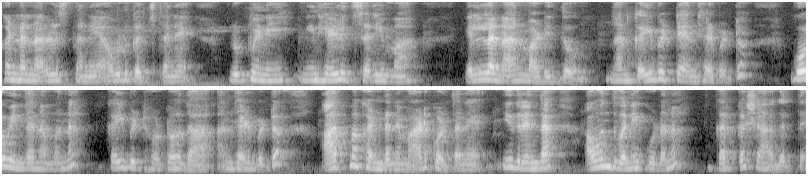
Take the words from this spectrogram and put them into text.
ಕಣ್ಣನ್ನು ಅರಳಿಸ್ತಾನೆ ಗಚ್ತಾನೆ, ರುಕ್ಮಿಣಿ, ನೀನು ಹೇಳಿದ ಸರಿಮ್ಮ ಎಲ್ಲ ನಾನು ಮಾಡಿದ್ದು. ನಾನು ಕೈ ಬಿಟ್ಟೆ ಅಂತ ಹೇಳಿಬಿಟ್ಟು ಗೋವಿಂದ ನಮ್ಮನ್ನು ಕೈ ಬಿಟ್ಟು ಹೊಟ್ಟೋದ ಅಂತ ಹೇಳಿಬಿಟ್ಟು ಆತ್ಮಖಂಡನೆ ಮಾಡ್ಕೊಳ್ತಾನೆ. ಇದರಿಂದ ಅವನ ಧ್ವನಿ ಕೂಡ ಕರ್ಕಶ ಆಗುತ್ತೆ.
